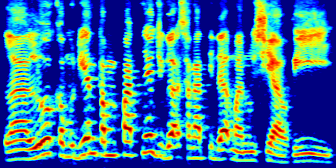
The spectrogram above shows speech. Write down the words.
Lalu kemudian tempatnya juga sangat tidak manusiawi.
